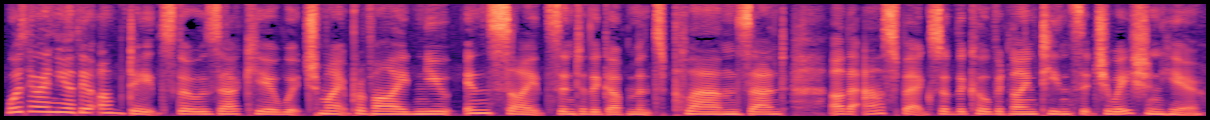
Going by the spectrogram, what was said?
Were there any other updates, though, Zakir, which might provide new insights into the government's plans and other aspects of the COVID 19 situation here?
